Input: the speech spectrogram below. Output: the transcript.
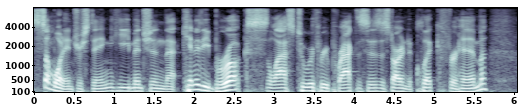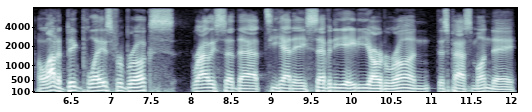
somewhat interesting. He mentioned that Kennedy Brooks, the last two or three practices, is starting to click for him. A lot of big plays for Brooks. Riley said that he had a 70, 80 yard run this past Monday.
